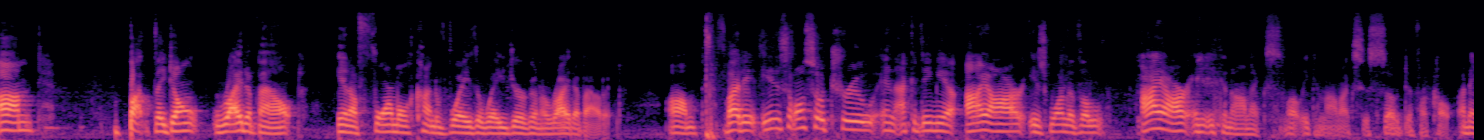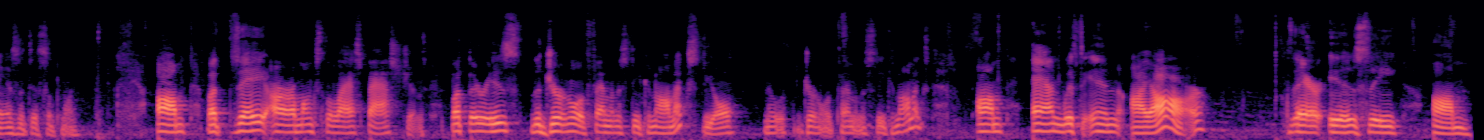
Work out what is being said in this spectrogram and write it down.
um, but they don't write about in a formal kind of way the way you're going to write about it. Um, but it is also true in academia. IR is one of the IR and economics. Well, economics is so difficult. I mean, as a discipline. Um, but they are amongst the last bastions. But there is the Journal of Feminist Economics. Do you all know the Journal of Feminist Economics? Um, and within IR, there is the um,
